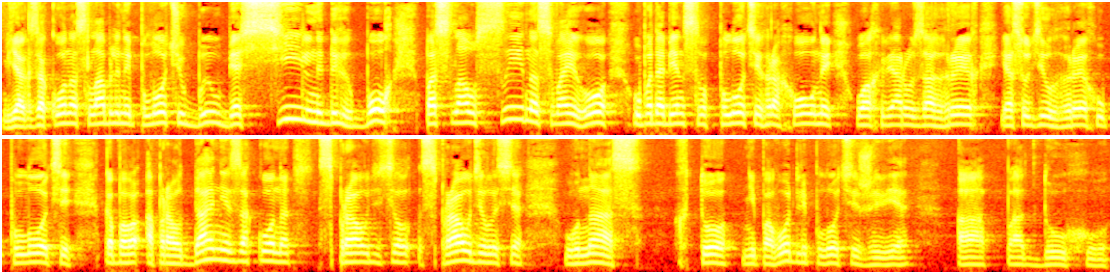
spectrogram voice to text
Як закон аслаблены плоцю быў бяссільны, дых Бог паслаў сына свайго у падабенства плоці грахоўнай у ахвяру за грэх і асудзіл грэх у плоці, каб апраўданне закона спраўдзілася, у нас, хто не паводле плоці жыве, а по духу.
